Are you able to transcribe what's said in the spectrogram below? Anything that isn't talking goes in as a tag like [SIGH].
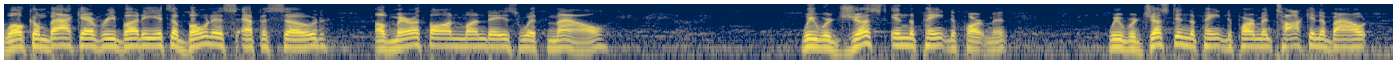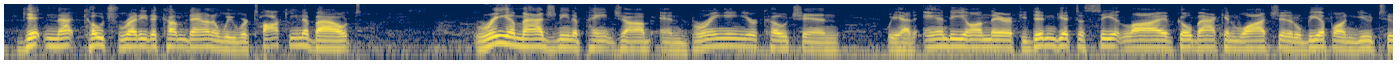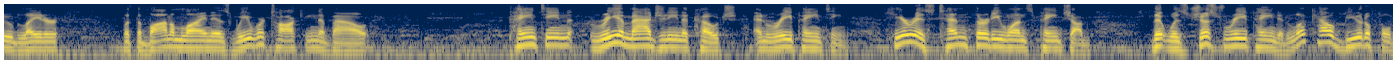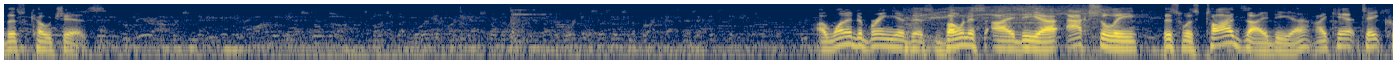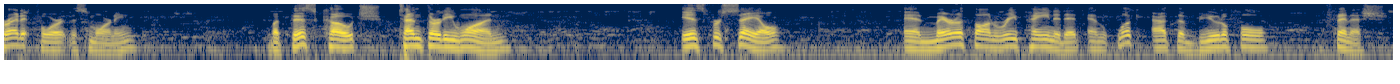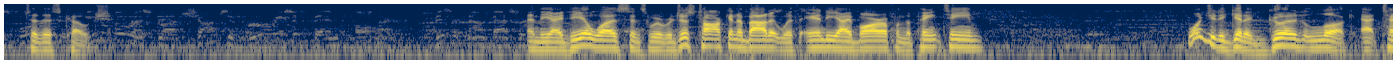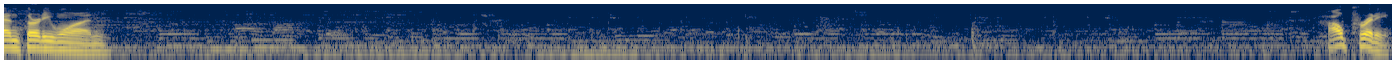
Welcome back, everybody. It's a bonus episode of Marathon Mondays with Mal. We were just in the paint department. We were just in the paint department talking about getting that coach ready to come down, and we were talking about reimagining a paint job and bringing your coach in. We had Andy on there. If you didn't get to see it live, go back and watch it. It'll be up on YouTube later. But the bottom line is, we were talking about painting, reimagining a coach and repainting. Here is 1031's paint job that was just repainted. Look how beautiful this coach is. I wanted to bring you this bonus idea. Actually, this was Todd's idea. I can't take credit for it this morning. But this coach, 1031, is for sale and Marathon repainted it and look at the beautiful finish to this coach. And the idea was since we were just talking about it with Andy Ibarra from the paint team, I wanted you to get a good look at 1031. How pretty.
